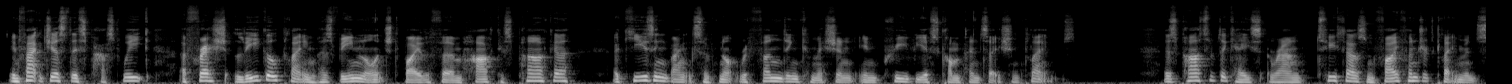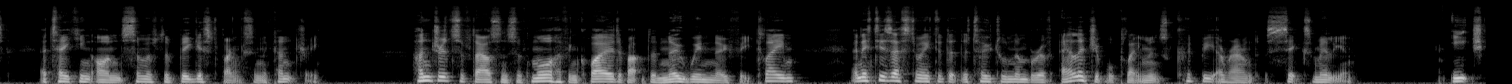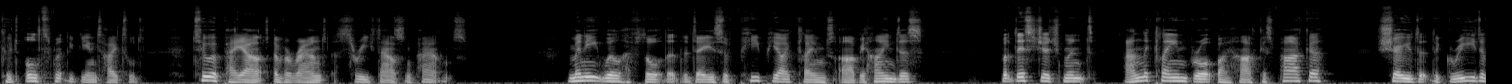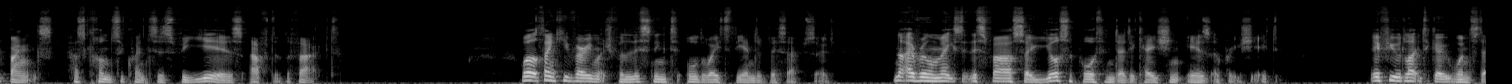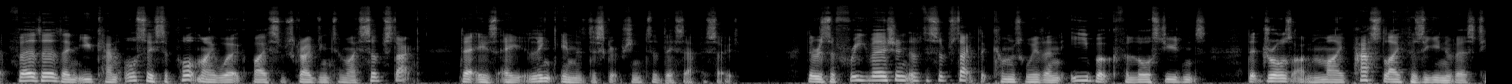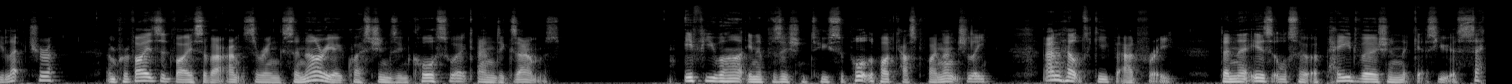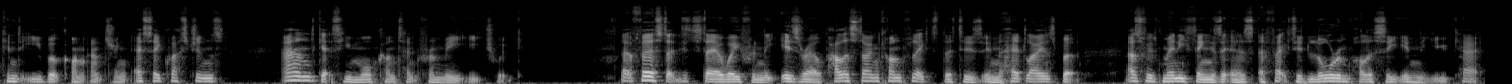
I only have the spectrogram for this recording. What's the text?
In fact, just this past week, a fresh legal claim has been launched by the firm Harcus Parker, accusing banks of not refunding commission in previous compensation claims. As part of the case, around 2,500 claimants are taking on some of the biggest banks in the country. Hundreds of thousands of more have inquired about the no win, no fee claim, and it is estimated that the total number of eligible claimants could be around 6 million each could ultimately be entitled to a payout of around £3,000. Many will have thought that the days of PPI claims are behind us, but this judgment and the claim brought by Harcus Parker show that the greed of banks has consequences for years after the fact. Well, thank you very much for listening to all the way to the end of this episode. Not everyone makes it this far, so your support and dedication is appreciated. If you would like to go one step further, then you can also support my work by subscribing to my Substack. There is a link in the description to this episode. There is a free version of the Substack that comes with an ebook for law students that draws on my past life as a university lecturer and provides advice about answering scenario questions in coursework and exams. If you are in a position to support the podcast financially and help to keep it ad free, then there is also a paid version that gets you a second ebook on answering essay questions and gets you more content from me each week. At first, I did stay away from the Israel Palestine conflict that is in the headlines, but as with many things, it has affected law and policy in the UK.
